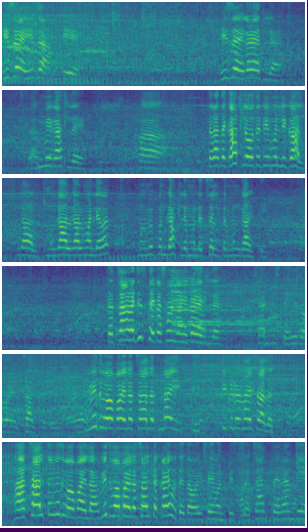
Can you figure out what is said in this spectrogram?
हिज आहे हिजा हे. हिज आहे गळ्यातलं. मी घातलंय. हा. तर आता घातलं होतं ते म्हणली घाल घाल. मग घाल घाल म्हणल्यावर मग मी पण घातलं. म्हणलं चल तर मग घालते. तर चांगलं दिसतंय का सांगा हे गळ्यातलं? छान दिसतंय विधवायला चालतं काही विधवा बायला चालत नाही तिकडं नाही चालत. हा चालतं विधवा बायला विधवा बायला चालतं काय होतं तेव्हा सेवन पीसचं चालतंय रामजे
